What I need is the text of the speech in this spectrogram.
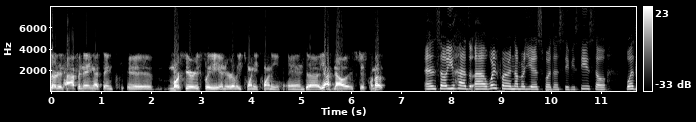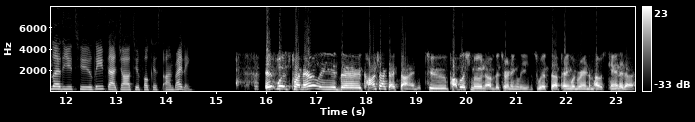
started happening, I think, uh, more seriously in early 2020. And uh, yeah, now it's just come out. And so you had uh, worked for a number of years for the CBC. So what led you to leave that job to focus on writing? It was primarily the contract I signed to publish Moon of the Turning Leaves with uh, Penguin Random House Canada.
